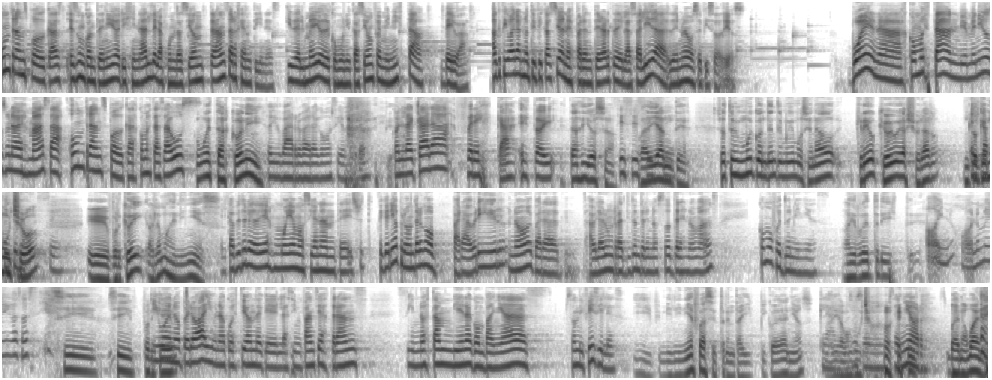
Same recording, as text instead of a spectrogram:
Un Transpodcast es un contenido original de la Fundación Trans Argentines y del medio de comunicación feminista Beba. Activa las notificaciones para enterarte de la salida de nuevos episodios. Buenas, ¿cómo están? Bienvenidos una vez más a Un Trans Podcast. ¿Cómo estás, Agus? ¿Cómo estás, Connie? Estoy bárbara, como siempre. Con la cara fresca estoy. Estás diosa, Sí, sí, sí, radiante. Yo estoy muy contento y muy emocionado. Creo que hoy voy a llorar un toque mucho, sí. Eh, porque hoy hablamos de niñez. El capítulo de hoy es muy emocionante. Yo te quería preguntar como para abrir, ¿no? Y para hablar un ratito entre nosotros nomás. ¿Cómo fue tu niñez? Ay, re triste. Ay, no, no me digas así. Sí, sí, porque... Y bueno, pero hay una cuestión de que las infancias trans, si no están bien acompañadas, son difíciles. Y mi niñez fue hace treinta y pico de años. no Claro, digamos sos mucho. señor. bueno, bueno,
